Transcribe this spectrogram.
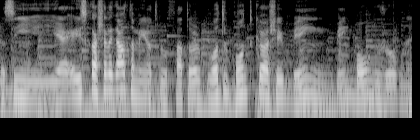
assim, e é isso que eu achei legal também, outro fator, outro ponto que eu achei bem, bem bom do jogo, né?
